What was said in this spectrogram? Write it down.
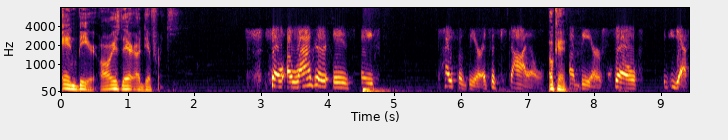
and beer, or is there a difference? So a lager is a type of beer. It's a style okay. of beer. So yes,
